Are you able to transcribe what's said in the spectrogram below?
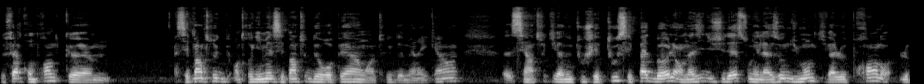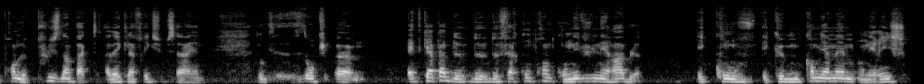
de faire comprendre que c'est pas un truc entre guillemets c'est pas un truc d'européen ou un truc d'américain. Euh, c'est un truc qui va nous toucher tous. C'est pas de bol. En Asie du Sud-Est on est la zone du monde qui va le prendre le prendre le plus d'impact avec l'Afrique subsaharienne. Donc euh, donc euh, être capable de, de, de faire comprendre qu'on est vulnérable et qu'on et que quand bien même on est riche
